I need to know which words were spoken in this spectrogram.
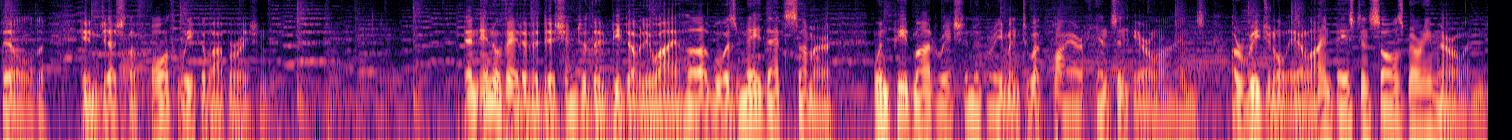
filled in just the fourth week of operation. An innovative addition to the BWI hub was made that summer when Piedmont reached an agreement to acquire Henson Airlines, a regional airline based in Salisbury, Maryland.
